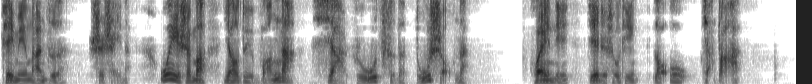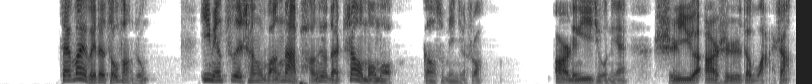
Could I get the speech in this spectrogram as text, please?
这名男子是谁呢？为什么要对王娜？下如此的毒手呢？欢迎您接着收听老欧讲答案。在外围的走访中，一名自称王娜朋友的赵某某告诉民警说：“二零一九年十一月二十日的晚上，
